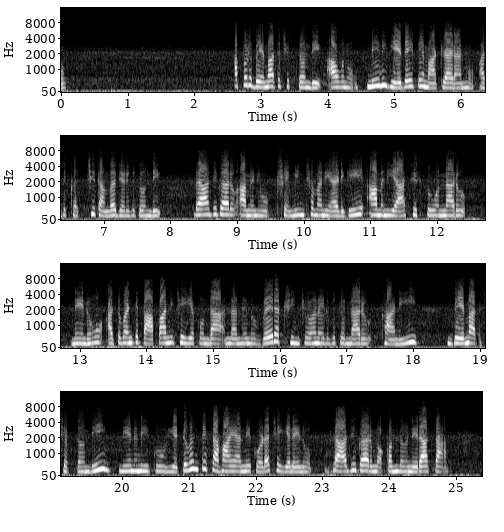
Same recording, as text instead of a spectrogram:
అప్పుడు బేమాత చెప్తోంది అవును నేను ఏదైతే మాట్లాడానో అది ఖచ్చితంగా జరుగుతోంది. రాజుగారు ఆమెను క్షమించమని అడిగి ఆమెను యాచిస్తూ ఉన్నారు. నేను అటువంటి పాపాన్ని చెయ్యకుండా నన్ను నువ్వే రక్షించు అని అడుగుతున్నారు. కానీ బేమాత చెప్తోంది నేను నీకు ఎటువంటి సహాయాన్ని కూడా చెయ్యలేను. రాజుగారి ముఖంలో నిరాశ.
